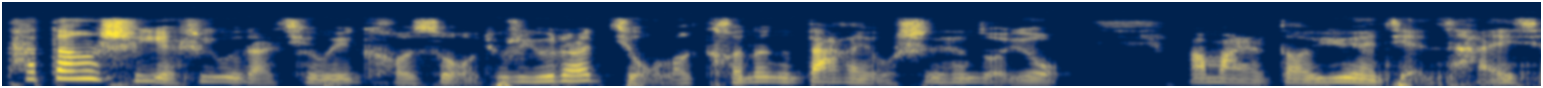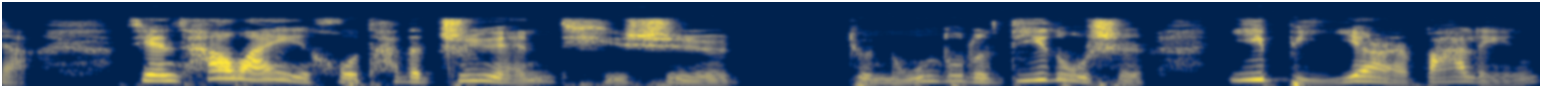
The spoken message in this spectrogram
他当时也是有点轻微咳嗽，就是有点久了，咳那个大概有十天左右。妈妈是到医院检查一下，检查完以后，他的支原体是就浓度的低度是一比一二八零。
